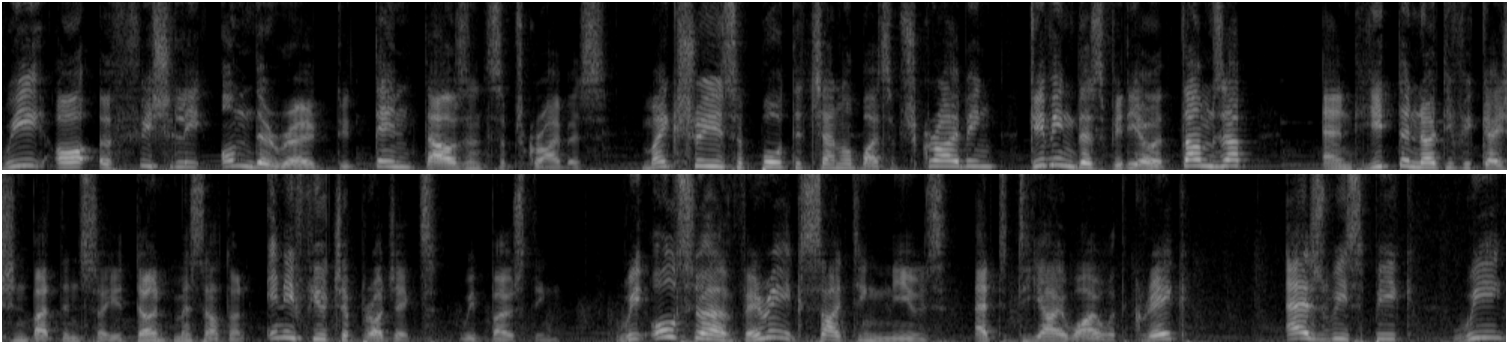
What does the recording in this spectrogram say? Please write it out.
We are officially on the road to 10,000 subscribers. Make sure you support the channel by subscribing, giving this video a thumbs up and hit the notification button so you don't miss out on any future projects we're posting. We also have very exciting news at DIY with Greg. As we speak, we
